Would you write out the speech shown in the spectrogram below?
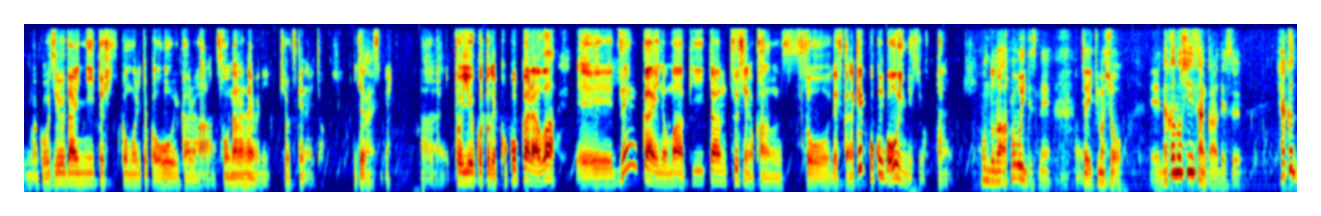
今、50代ニート引きこもりとか多いから、そうならないように気をつけないといけないですね。はい。ということで、ここからは、えー前回の、まあ、ピーターン通信の感想ですかね。結構今回多いんですよ。はい。本当だ、多いですねはい。じゃあ行きましょう。えー中野慎さんからです。100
